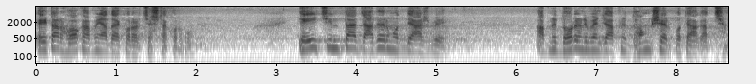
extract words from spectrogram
এইটার হক আমি আদায় করার চেষ্টা করব। এই চিন্তা যাদের মধ্যে আসবে, আপনি ধরে নেবেন যে আপনি ধ্বংসের পথে আগাচ্ছেন।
